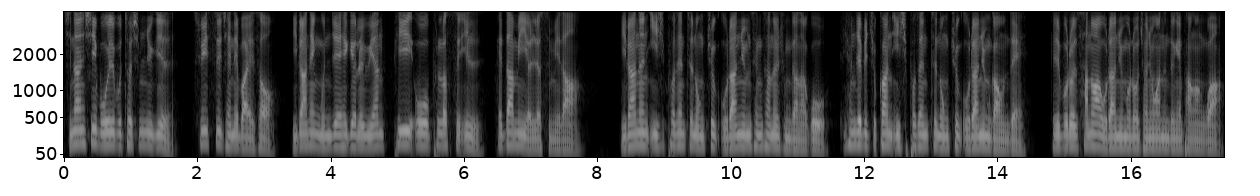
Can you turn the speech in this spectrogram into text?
지난 15일부터 16일 스위스 제네바에서 이란 핵 문제 해결을 위한 PO 플러스 1 회담이 열렸습니다. 이란은 20% 농축 우라늄 생산을 중단하고 현재 비축한 20% 농축 우라늄 가운데 일부를 산화 우라늄으로 전용하는 등의 방안과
